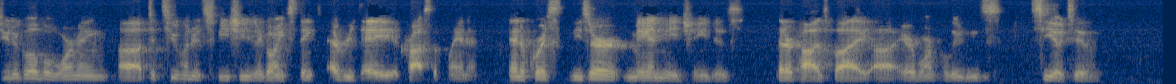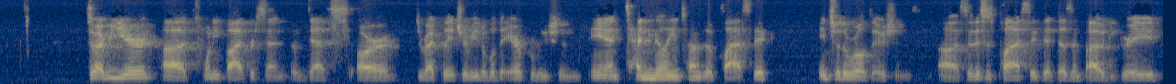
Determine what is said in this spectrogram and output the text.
due to global warming, uh, up to 200 species are going extinct every day across the planet. And of course, these are man-made changes that are caused by uh, airborne pollutants, CO2. So every year, 25% uh, of deaths are directly attributable to air pollution and 10 million tons of plastic into the world's oceans. Uh, so this is plastic that doesn't biodegrade,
